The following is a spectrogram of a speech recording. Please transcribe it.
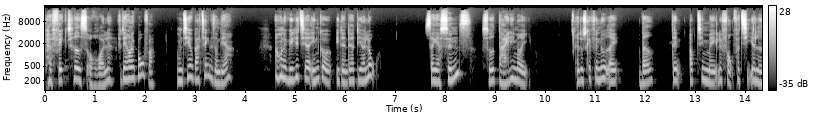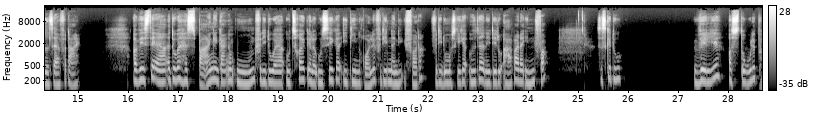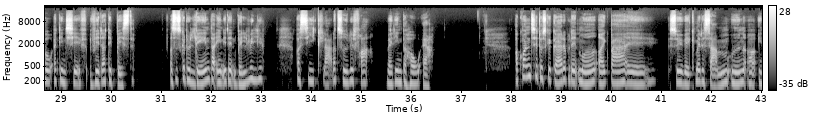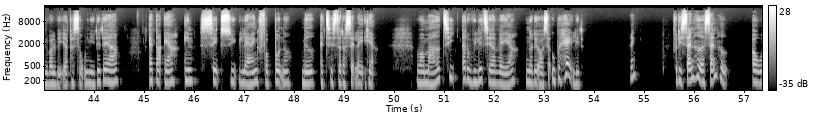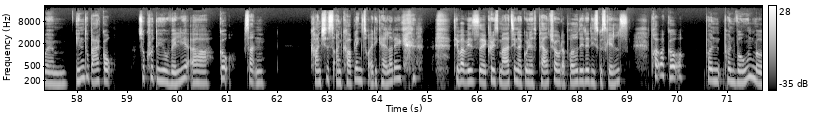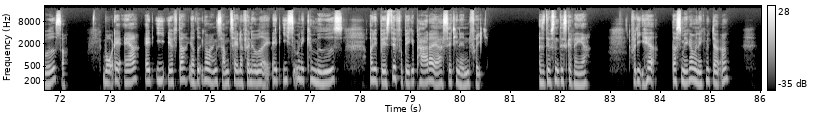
perfekthedsrolle, for det har hun ikke brug for. Hun siger jo bare tingene, som de er. Og hun er villig til at indgå i den der dialog. Så jeg synes, søde dejlige Marie, at du skal finde ud af, hvad den optimale form for tierledelse er for dig. Og hvis det er, at du vil have sparring en gang om ugen, fordi du er utryg eller usikker i din rolle, fordi den er ny for dig, fordi du måske ikke er uddannet i det, du arbejder indenfor, så skal du vælge at stole på, at din chef ved dig det bedste. Og så skal du læne dig ind i den velvilje og sige klart og tydeligt fra, hvad dine behov er. Og grunden til, at du skal gøre det på den måde, og ikke bare øh, søge væk med det samme, uden at involvere personen i det, det er, at der er en sindssyg læring forbundet med at teste dig selv af her. Hvor meget tid er du villig til at være, når det også er ubehageligt? Fordi sandhed er sandhed. Og øhm, inden du bare går, så kunne du jo vælge at gå sådan conscious uncoupling, tror jeg, de kalder det, ikke? det var hvis øh, Chris Martin og Gwyneth Paltrow, der prøvede det, da de skulle skilles. Prøv at gå på en, på en vågen måde, så hvor det er, at I efter, jeg ved ikke hvor mange samtaler finder ud af, at I simpelthen ikke kan mødes, og det bedste for begge parter er at sætte hinanden fri. Altså det er jo sådan, det skal være. Fordi her, der smækker man ikke med døren.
